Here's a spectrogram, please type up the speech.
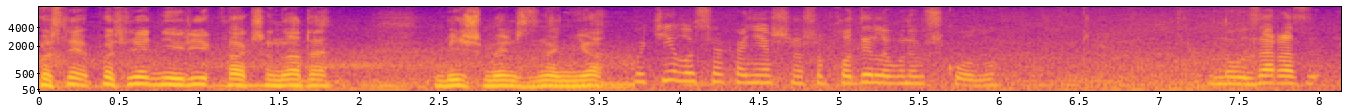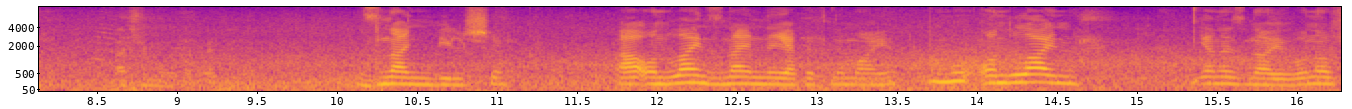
Послє- Послідній рік, так що треба більш-менш знання. Хотілося, звісно, щоб ходили вони в школу. Ну, зараз знань більше. А онлайн знань ніяких немає. Ну, онлайн, я не знаю, воно ж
